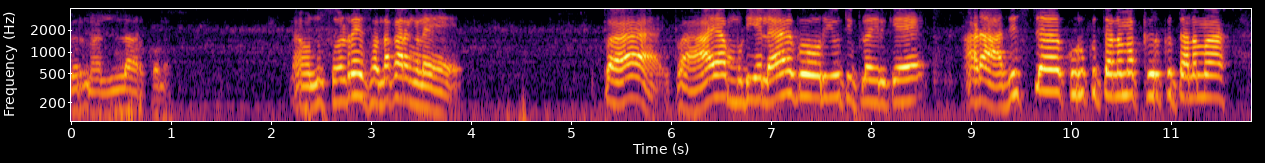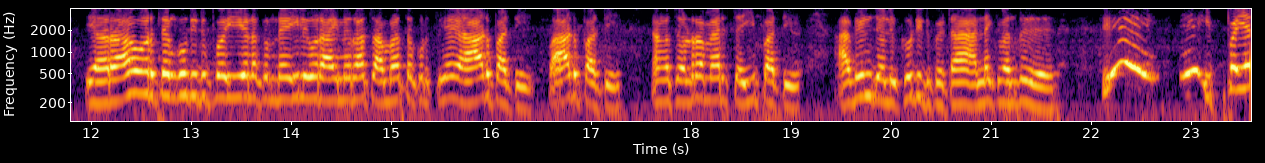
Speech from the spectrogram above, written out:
பேரும் நல்லா இருக்கணும். நான் ஒன்று சொல்கிறேன் சொந்தக்காரங்களே. இப்போ இப்போ ஆயா முடியலை இப்போ ஒரு யூடியூப்பில் இருக்கேன் ஆடா அதிர்ஷ்ட குறுக்குத்தனமாக கிறுக்குத்தனமாக யாராவது ஒருத்தன் கூட்டிகிட்டு போய் எனக்கு டெய்லி ஒரு ஐநூறுரூவா சம்பளத்தை கொடுத்து ஆடு பாட்டி பாடு பாட்டி. நாங்கள் சொல்கிற மாதிரி செய் பாட்டி அப்படின்னு சொல்லி கூட்டிகிட்டு போயிட்டா. அன்னைக்கு வந்து இப்பயே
